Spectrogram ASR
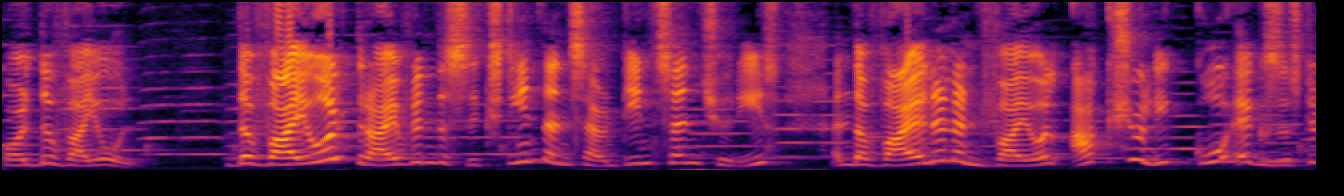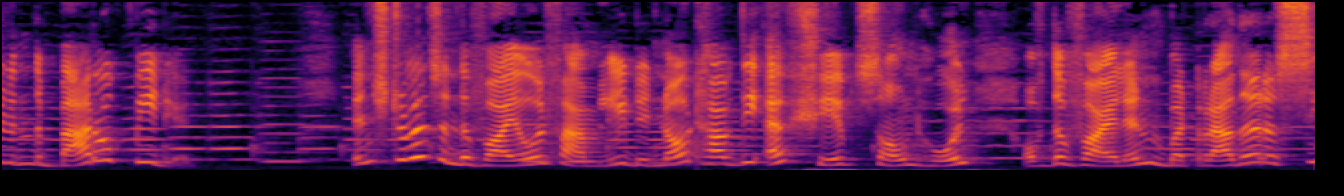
called the viol. The viol thrived in the 16th and 17th centuries, and the violin and viol actually coexisted in the Baroque period. Instruments in the viol family did not have the F shaped sound hole of the violin, but rather a C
